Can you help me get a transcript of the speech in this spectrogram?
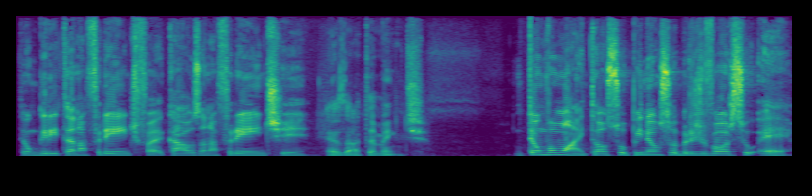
Então grita na frente, faz causa na frente. Exatamente. Então vamos lá. Então a sua opinião sobre o divórcio é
